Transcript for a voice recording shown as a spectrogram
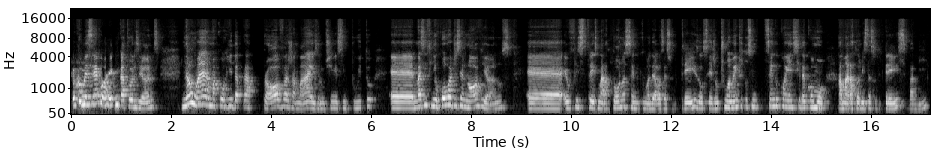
Eu comecei a correr com 14 anos. Não era uma corrida para prova, jamais, eu não tinha esse intuito. É, mas, enfim, eu corro há 19 anos. É, eu fiz três maratonas, sendo que uma delas é sub 3, ou seja, ultimamente eu estou sendo conhecida como a maratonista sub 3, Babi.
